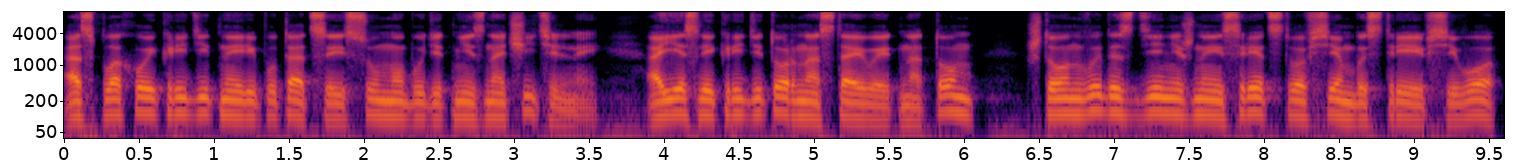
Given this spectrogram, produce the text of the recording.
а с плохой кредитной репутацией сумма будет незначительной, а если кредитор настаивает на том, что он выдаст денежные средства всем быстрее всего,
